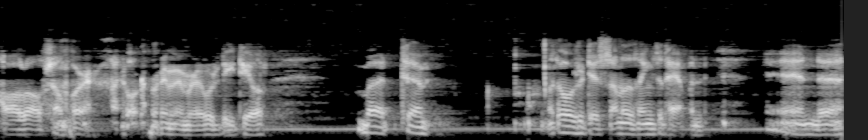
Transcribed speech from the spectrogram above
hauled off somewhere. I don't remember those details. But. Um, those are just some of the things that happened. And uh,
